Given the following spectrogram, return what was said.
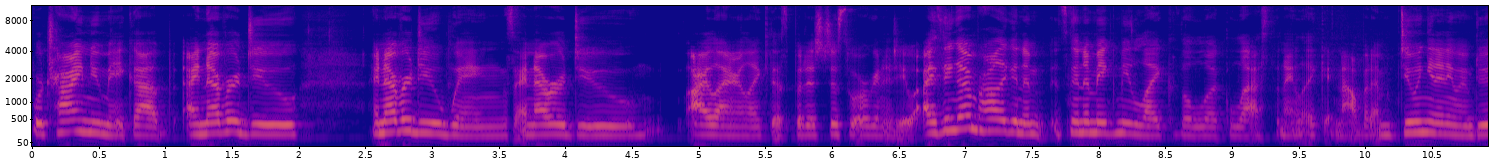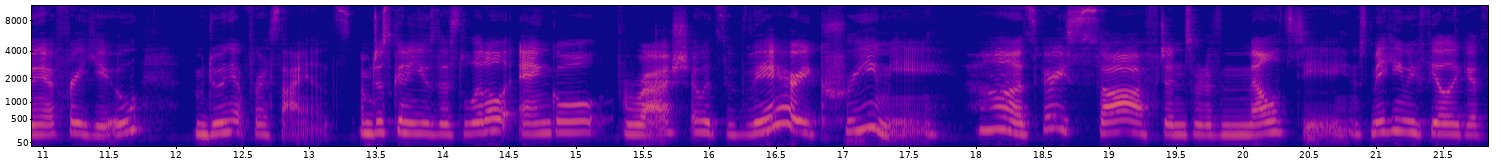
we're trying new makeup. I never do I never do wings. I never do eyeliner like this, but it's just what we're gonna do. I think I'm probably gonna, it's gonna make me like the look less than I like it now, but I'm doing it anyway. I'm doing it for you. I'm doing it for science. I'm just gonna use this little angle brush. Oh, it's very creamy. Oh, it's very soft and sort of melty. It's making me feel like it's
